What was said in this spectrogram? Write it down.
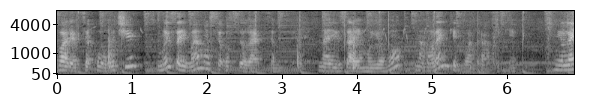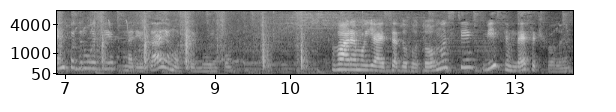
варяться овочі, ми займемося оселедцем. Нарізаємо його на маленькі квадратики. Міленько, друзі, нарізаємо цибульку. Варимо яйця до готовності 8-10 хвилин.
